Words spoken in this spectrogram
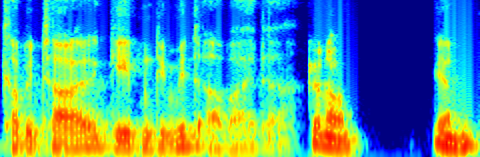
Kapital geben die Mitarbeiter. Genau. Ja. Mhm.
